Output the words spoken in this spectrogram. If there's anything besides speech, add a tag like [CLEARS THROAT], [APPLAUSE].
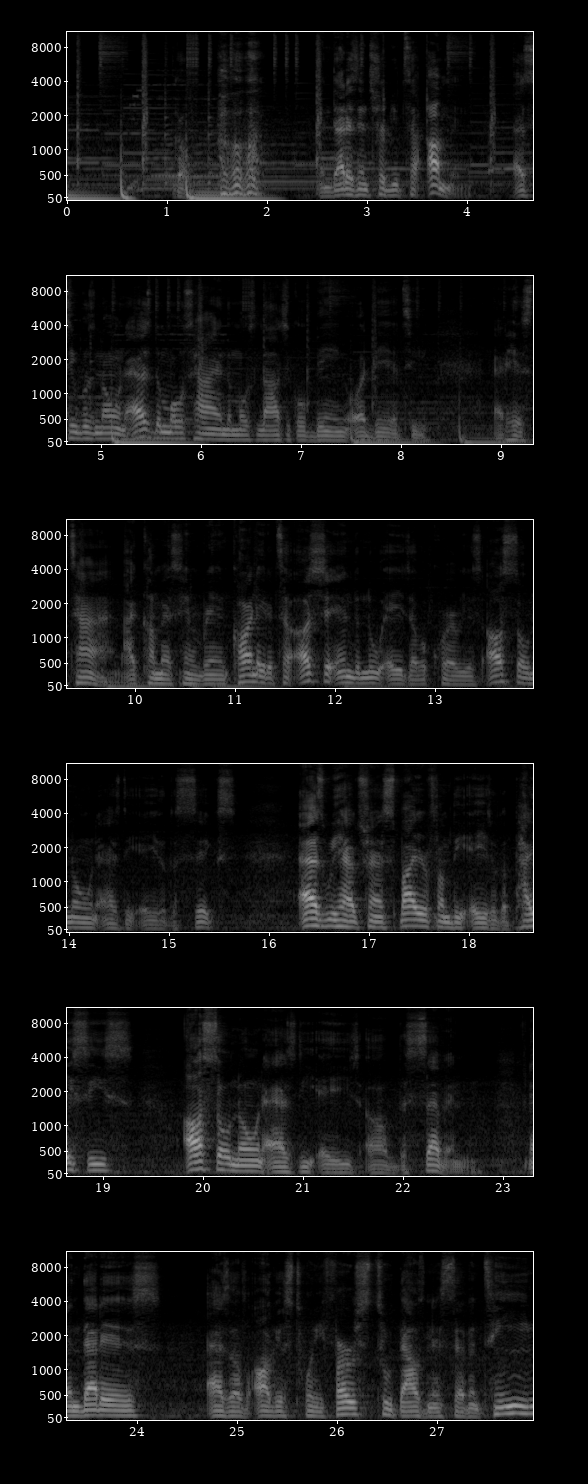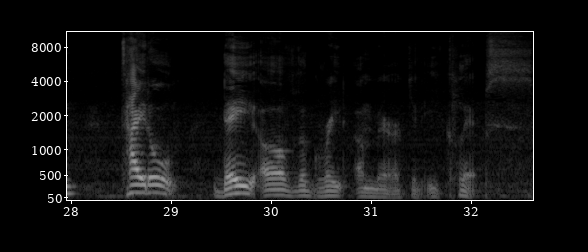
Go. [LAUGHS] and that is in tribute to Amen, as he was known as the most high and the most logical being or deity at his time. I come as him reincarnated to usher in the new age of Aquarius, also known as the age of the six, as we have transpired from the age of the Pisces, also known as the age of the seven. And that is as of August 21st, 2017, titled Day of the Great American Eclipse.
